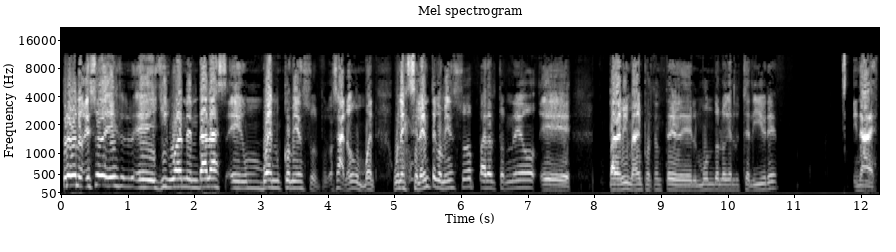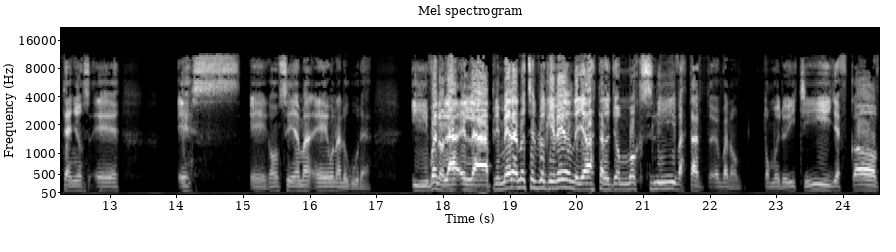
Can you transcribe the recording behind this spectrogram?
Pero bueno, eso es eh, G1 en Dallas, eh, un buen comienzo, o sea, no un buen, un excelente comienzo para el torneo, eh, para mí más importante del mundo, lo que es lucha libre. Y nada, este año eh, es eh, ¿cómo se llama? Una locura. Y bueno, la, en la primera noche del bloque B, donde ya va a estar John Moxley, va a estar, bueno, Tomohiro Ishii, Jeff Cobb,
